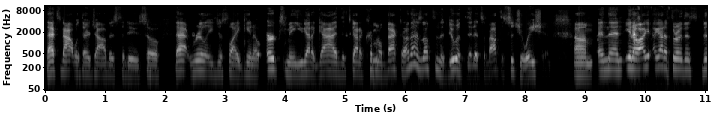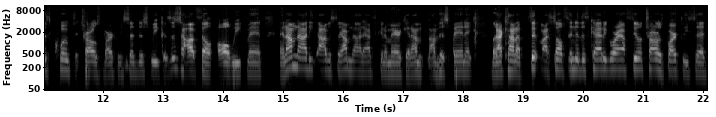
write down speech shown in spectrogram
That's not what their job is to do. So that really just like, you know, irks me. You got a guy that's got a criminal background. That has nothing to do with it. It's about the situation. Um, and then, you know, I, I got to throw this this quote that Charles Barkley said this week because this is how I felt all week, man. And I'm not obviously I'm not African American. I'm I'm Hispanic, but I kind of fit myself into this category. I feel Charles Barkley said,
